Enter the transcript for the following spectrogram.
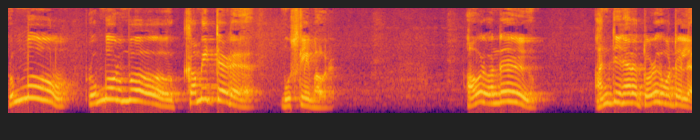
ரொம்ப ரொம்ப ரொம்ப கமிட்டடு முஸ்லீம் அவர். அவர் வந்து அஞ்சு நேரம் தொழுக மட்டும் இல்லை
